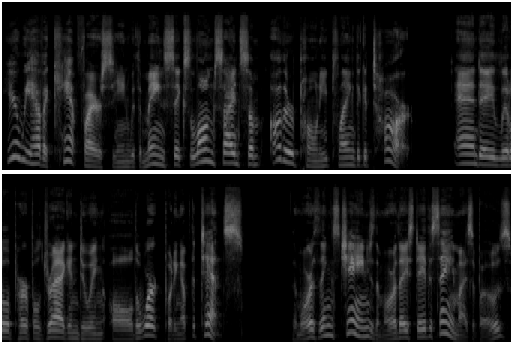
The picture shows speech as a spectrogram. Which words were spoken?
Here we have a campfire scene with the main six alongside some other pony playing the guitar, and a little purple dragon doing all the work putting up the tents. The more things change, the more they stay the same, I suppose.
